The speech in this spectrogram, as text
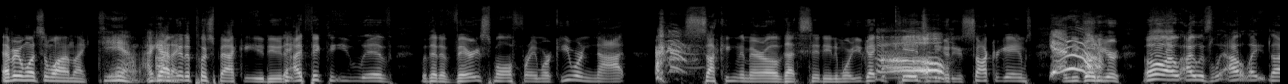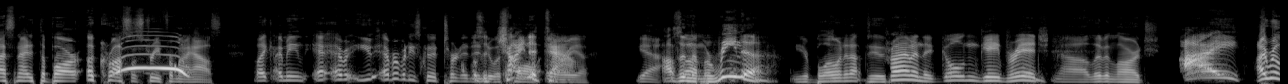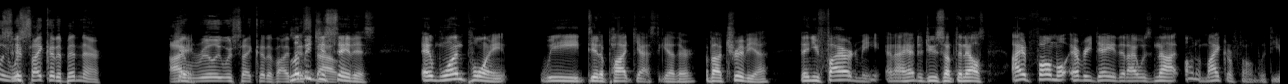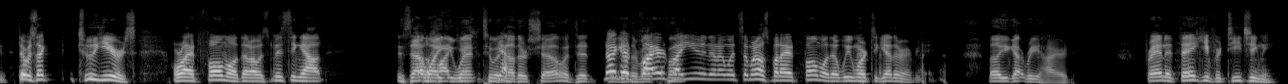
Every once in a while, I'm like, damn, I I'm got going to push back at you, dude. I think that you live within a very small framework. You are not sucking the marrow of that city anymore. You got your kids, and Oh. you go to oh! your soccer games, yeah. and you go to your. Oh, I, I was out late last night at the bar across the street from my house. Like, I mean, every, you, everybody's going to turn it into in a Chinatown. area. Yeah, I was in the marina, You're blowing it up, dude. climbing the Golden Gate Bridge. Uh, living large. I I really Just- wish I could have been there. I Okay. really wish I could have. I Let me just out. say this. At one point, we did a podcast together about trivia. Then you fired me and I had to do something else. I had FOMO every day that I was not on a microphone with you. There was like two years where I had FOMO that I was missing out. Is that why you went to Yeah. another show and did? No, I got fired by you and then I went somewhere else, but I had FOMO that we weren't together every day. Well, you got rehired. Brandon, thank you for teaching me.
